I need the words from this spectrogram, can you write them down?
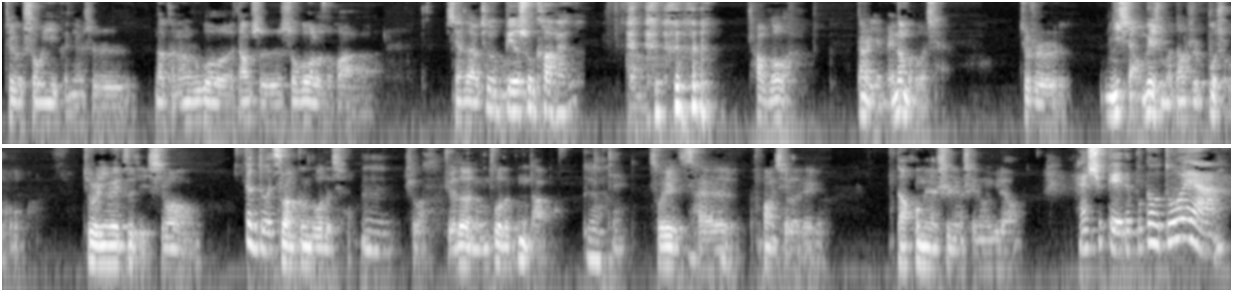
这个收益肯定是，那可能如果当时收购了的话，现在就别墅靠海了。啊 差不多吧，但是也没那么多钱。就是你想，为什么当时不收购？就是因为自己希望更多钱赚更多的钱，嗯，是吧？觉得能做的更大嘛，对啊，对所以才放弃了这个。但后面的事情谁能预料？还是给的不够多呀。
